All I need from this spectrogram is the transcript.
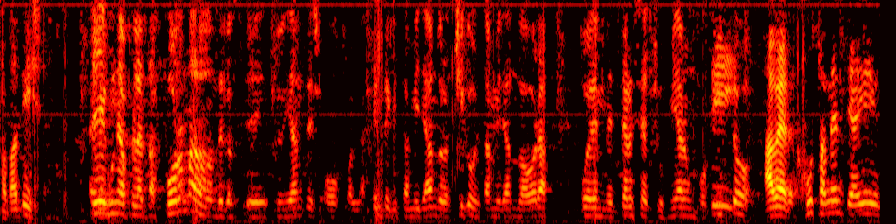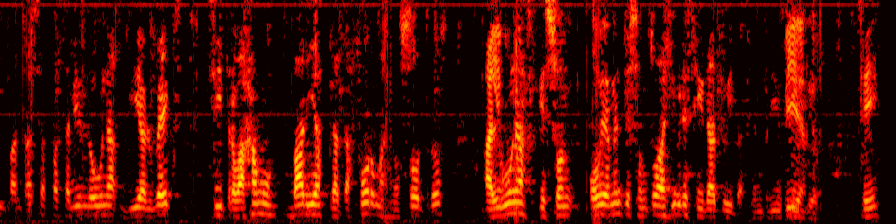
zapatillas. ¿Hay alguna plataforma donde los eh, estudiantes o la gente que está mirando, los chicos que están mirando ahora, pueden meterse a chusmear un poquito? A ver, justamente ahí en pantalla está saliendo una VRBEX. Sí, trabajamos varias plataformas nosotros, algunas que son, obviamente son todas libres y gratuitas en principio, Bien. ¿sí?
